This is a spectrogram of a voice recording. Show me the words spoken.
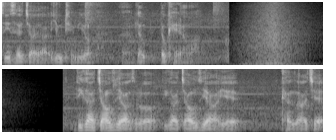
ဆေးဆက်ကြရအယုတ်ထင်ပြီးတော့လုပ်လုပ်ခဲ့တာပါအဓိကအကြောင်းဆရာဆိုတော့အဓိကအကြောင်းဆရာရဲ့ခံစားချက်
